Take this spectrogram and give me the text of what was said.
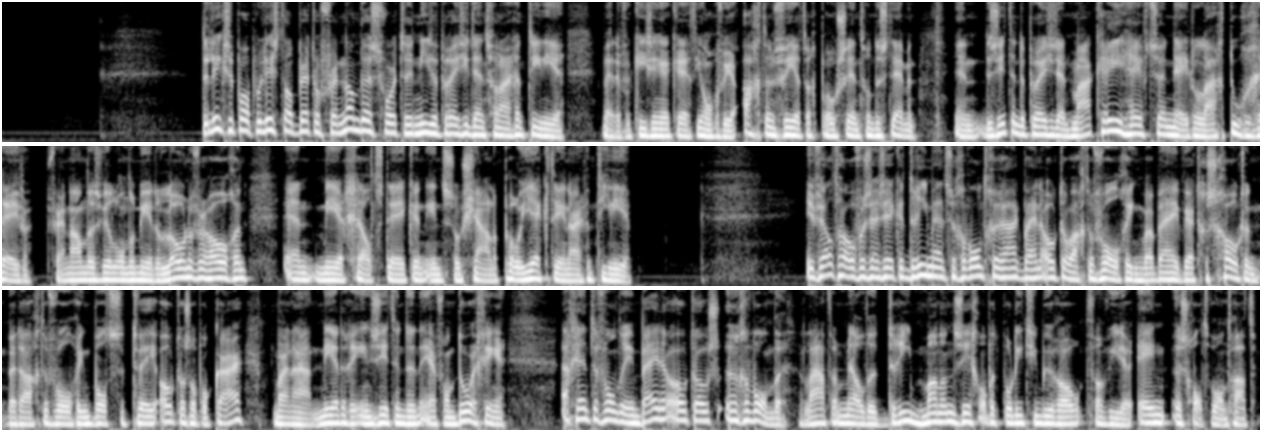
De linkse populist Alberto Fernandez wordt de nieuwe president van Argentinië. Bij de verkiezingen kreeg hij ongeveer 48 procent van de stemmen. En de zittende president Macri heeft zijn nederlaag toegegeven. Fernandez wil onder meer de lonen verhogen... en meer geld steken in sociale projecten in Argentinië. In Veldhoven zijn zeker drie mensen gewond geraakt bij een autoachtervolging, waarbij werd geschoten. Bij de achtervolging botsten twee auto's op elkaar, waarna meerdere inzittenden er vandoor gingen. Agenten vonden in beide auto's een gewonde. Later meldden drie mannen zich op het politiebureau... van wie er één een schotwond had.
